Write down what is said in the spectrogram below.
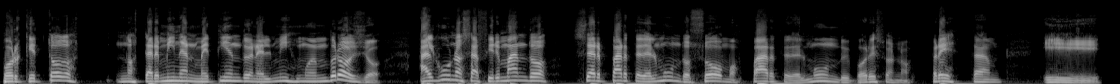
porque todos nos terminan metiendo en el mismo embrollo, algunos afirmando ser parte del mundo, somos parte del mundo y por eso nos prestan y,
